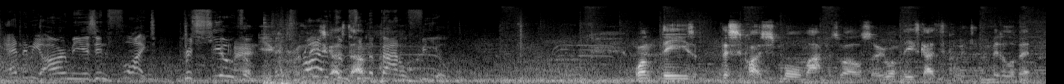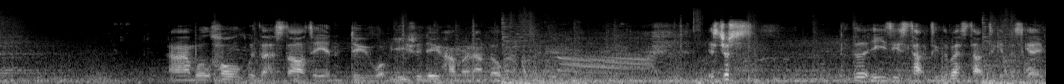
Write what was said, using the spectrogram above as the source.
The enemy army is in flight. Pursue them And you can run drive these guys them from the battlefield. Want these. This is quite a small map as well, so we want these guys to come into the middle of it. And we'll hold with the Hastati and do what we usually do, hammer and anvil. It's just the easiest tactic, the best tactic in this game.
